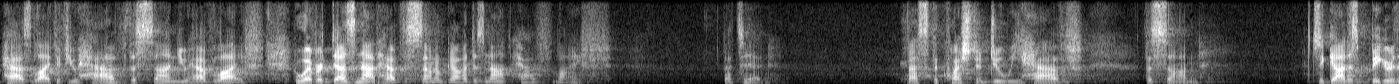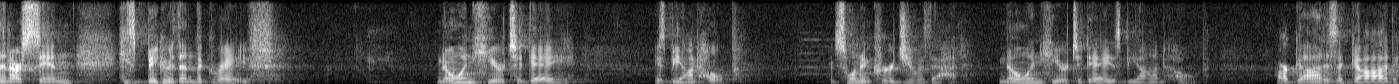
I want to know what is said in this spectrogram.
has life. If you have the Son, you have life. Whoever does not have the Son of God does not have life. That's it. That's the question. Do we have the Son? See, God is bigger than our sin, He's bigger than the grave. No one here today is beyond hope. I just want to encourage you with that. No one here today is beyond hope. Our God is a God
